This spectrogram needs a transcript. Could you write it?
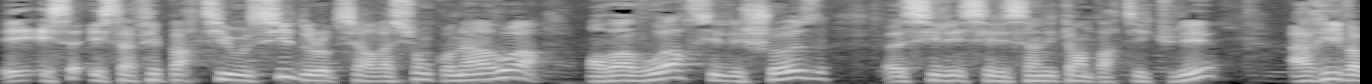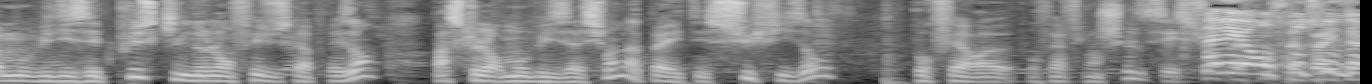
Et, ça, fait partie aussi de l'observation qu'on a à avoir. On va voir si les choses, euh, si les syndicats en particulier, arrivent à mobiliser plus qu'ils ne l'ont fait jusqu'à présent, parce que leur mobilisation n'a pas été suffisante pour faire, euh, pour faire flancher le C'est sûr Allez, on se retrouve dans...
